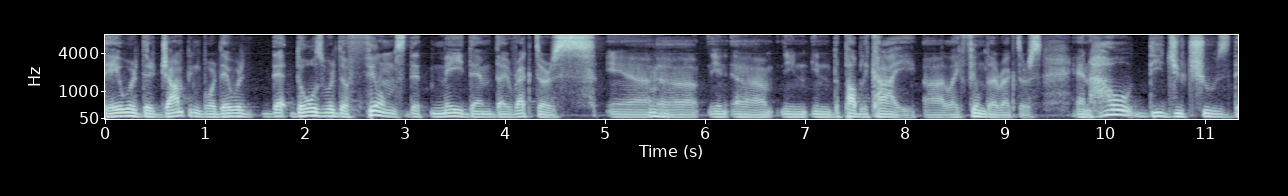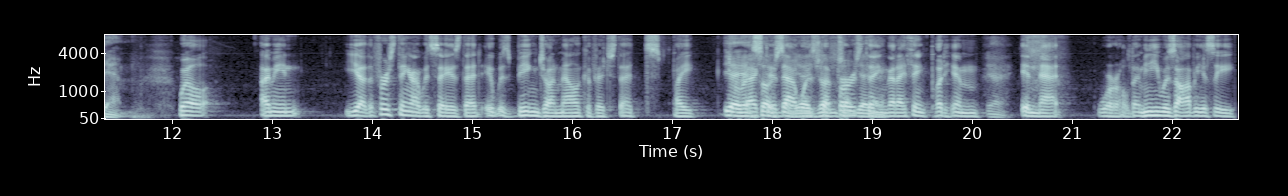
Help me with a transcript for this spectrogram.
they were their jumping board. They were that those were the films that made them directors in uh, in, uh, in in the public eye, uh, like film directors. And how did you choose them? Well, I mean, yeah, the first thing I would say is that it was being John Malkovich that Spike Yeah, yeah, directed. sorry, that yeah, was John- the John- first yeah, thing that I think put him in that world. I mean, he was obviously,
